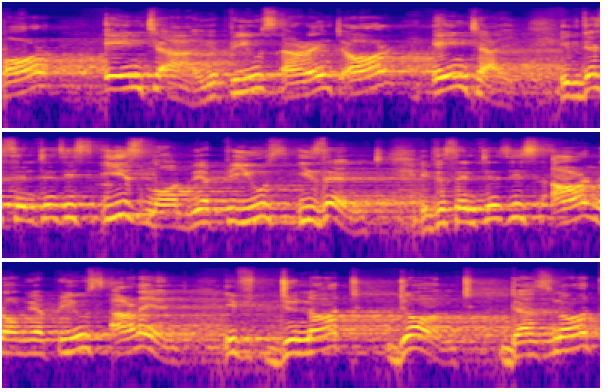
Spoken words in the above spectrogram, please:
or ain't I. We have to use aren't or ain't I. If the sentence is is not, we have to use isn't. If the sentence is are not, we have to use aren't. If do not, don't, does not,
